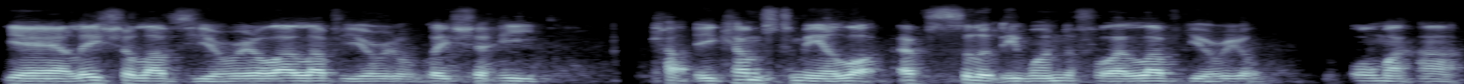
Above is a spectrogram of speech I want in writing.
Yeah, Alicia loves Uriel. I love Uriel. Alicia, he he comes to me a lot. Absolutely wonderful. I love Uriel with all my heart.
